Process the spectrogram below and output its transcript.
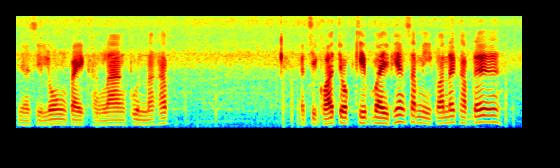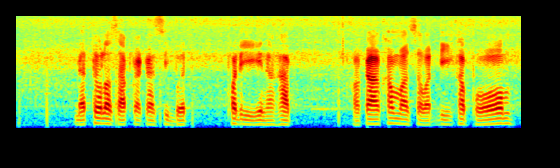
เดี๋ยวสิลงไปข้างล่างพุ่นนะครับกสิขอจบคลิปไว้เพียงสำนีก่อนนะครับ เด้อแบตโทรศัพท์กับกสิเบิร์ดพอดีนะครับ ขอกล่าวคำว่าสวัสดีครับผม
